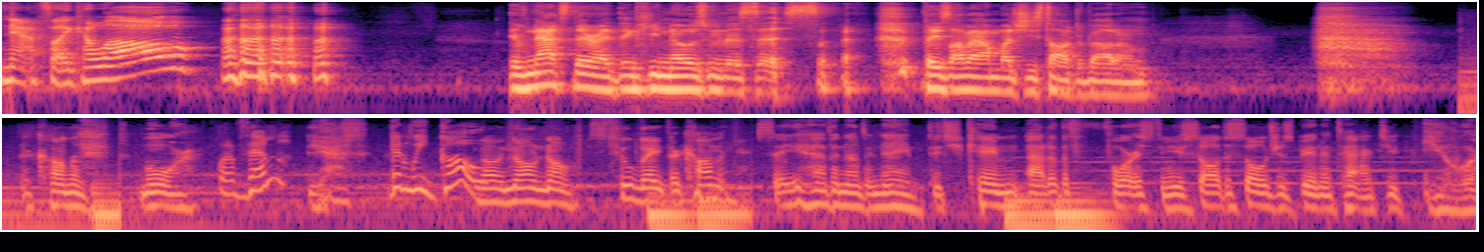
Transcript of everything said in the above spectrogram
Nat's like, hello? If Nat's there, I think he knows who this is, based off how much he's talked about him. They're coming. More. One of them? Yes. Then we go. No, no, no. It's too late. They're coming. Say you have another name. That you came out of the forest and you saw the soldiers being attacked. You, you were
